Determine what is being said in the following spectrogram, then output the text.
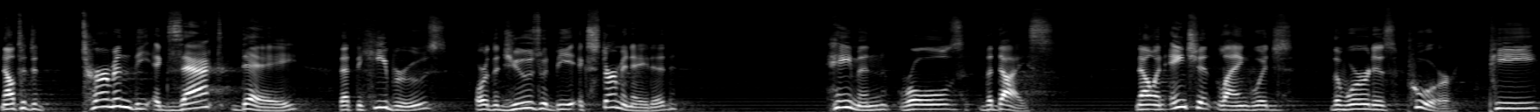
Now, to determine the exact day that the Hebrews or the Jews would be exterminated, Haman rolls the dice. Now, in ancient language, the word is pur, P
